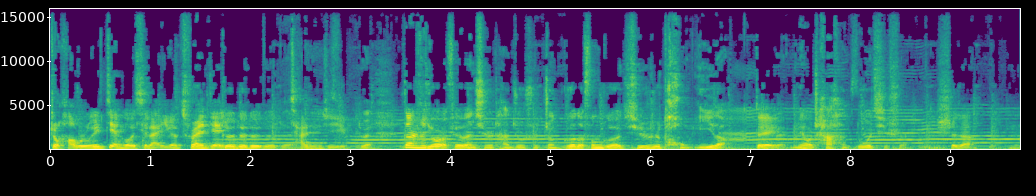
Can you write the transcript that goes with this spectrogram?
就好不容易建构起来一个，突然间，对对对对对，插进去一个。对，但是有点绯闻，其实它就是整个的风格其实是统一的。对，没有差很多，其实是的。嗯。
